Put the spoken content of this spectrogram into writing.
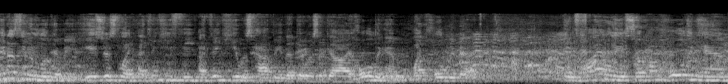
He doesn't even look at me. He's just like I think he I think he was happy that there was a guy holding him, like hold me back. And finally, so I'm holding him.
